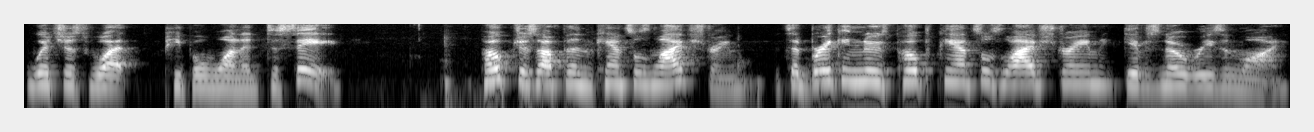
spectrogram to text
which is what people wanted to see. Pope just up and cancels live stream. It said breaking news Pope cancels live stream, gives no reason why.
